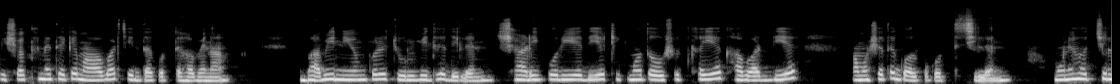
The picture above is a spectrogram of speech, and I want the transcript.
এসবখানে থেকে মা বাবার চিন্তা করতে হবে না। ভাবি নিয়ম করে চুল বিঁধে দিলেন। শাড়ি পরিয়ে দিয়ে ঠিকমতো ওষুধ খাইয়ে খাবার দিয়ে আমার সাথে গল্প করতেছিলেন। মনে হচ্ছিল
